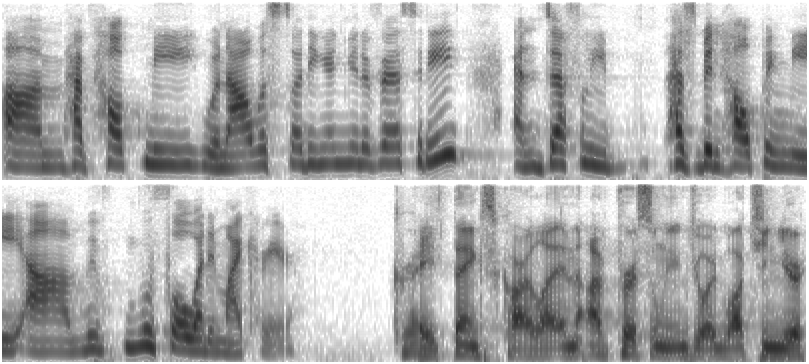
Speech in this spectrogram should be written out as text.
um, have helped me when I was studying in university and definitely has been helping me uh, move, move forward in my career. Great, thanks, Carla. And I've personally enjoyed watching your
